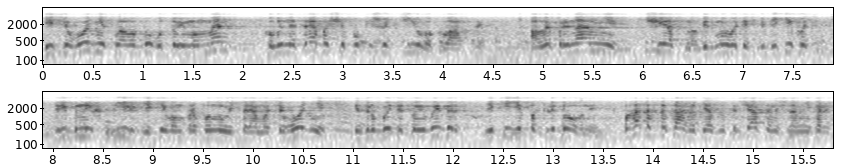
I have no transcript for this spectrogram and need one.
І сьогодні, слава Богу, той момент, коли не треба ще поки що тіло класти, але принаймні чесно відмовитись від якихось дрібних пільг, які вам пропонують прямо сьогодні, і зробити той вибір, який є послідовний. Багато хто кажуть, я зустрічався нещодавно, мені кажуть,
